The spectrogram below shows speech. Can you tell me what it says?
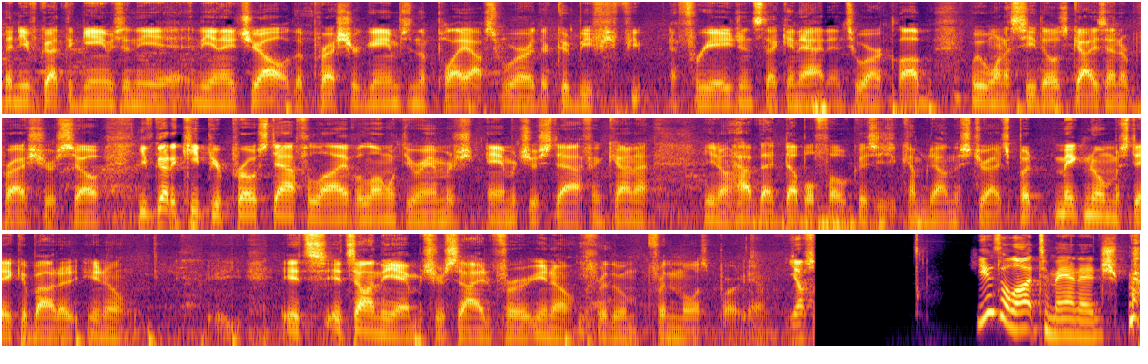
then you've got the games in the in the NHL, the pressure games in the playoffs, where there could be f- free agents that can add into our club. We want to see those guys under pressure. So you've got to keep your pro staff alive along with your amateur, amateur staff and kind of you know have that double focus as you come down the stretch. But make no mistake about it, you know. It's it's on the amateur side for you know for the for the most part, yeah. He has a lot to manage.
